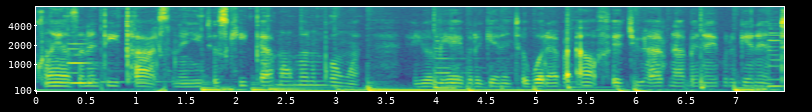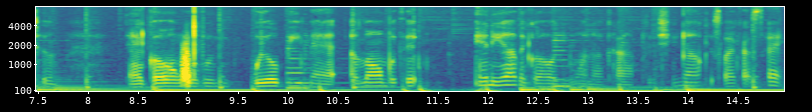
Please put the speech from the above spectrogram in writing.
cleansing and detoxing, and you just keep that momentum going. And you'll be able to get into whatever outfit you have not been able to get into. That goal will, will be met along with it, any other goal you want to accomplish, you know, because like I say,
